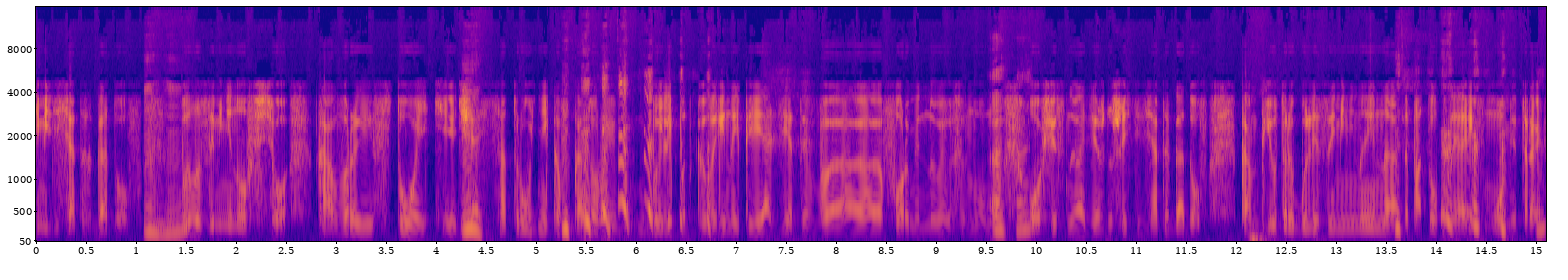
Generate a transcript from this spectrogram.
70-х годов. Угу. Было заменено все. Ковры, стойки, часть сотрудников, которые были подговорены, переодеты в э, форменную, ну, офисную одежду 60-х годов. Компьютеры были заменены на допотопные арифмометры.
